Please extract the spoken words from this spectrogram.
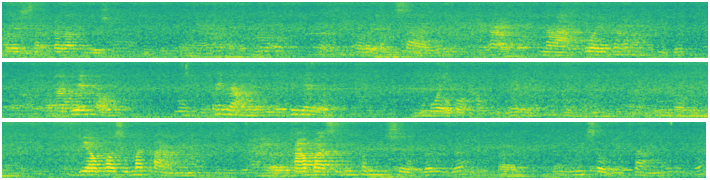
ไปสักการะบูชาเอาไว้ทั้งสายแล้วหนาไว้ทั้งอีกด้วย หาด้วยเขาให้ด่าละปูที่ไว้บ่ บวยกว่าข้าวถึงได้เลย เดียวพอสิมาต่างนะถามว่าสิมีคนมีโศกแล้วหรือเปล่ามีโศกในต่างแล้วหรือเปล่า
